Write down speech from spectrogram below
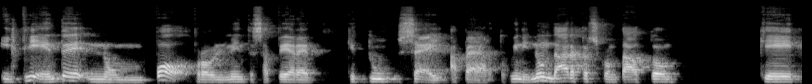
il cliente non può probabilmente sapere che tu sei aperto, quindi non dare per scontato che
